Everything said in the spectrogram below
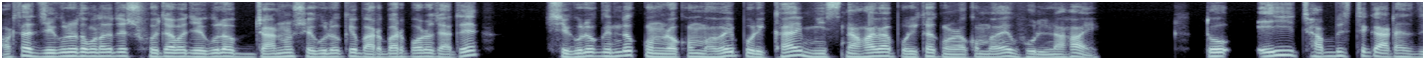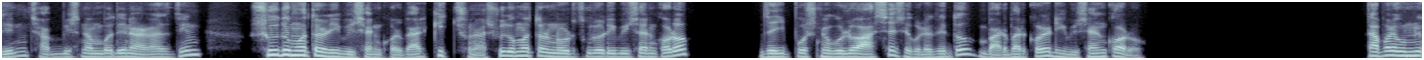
অর্থাৎ যেগুলো তোমাদের সোজা বা যেগুলো জানো সেগুলোকে বারবার পড়ো যাতে সেগুলো কিন্তু কোনরকমভাবে পরীক্ষায় মিস না হয় বা পরীক্ষায় কোনরকমভাবে ভুল না হয়। তো এই ২৬ থেকে ২৮ দিন, ২৬ নম্বর দিন ২৮ দিন শুধুমাত্র রিভিশন করবে আর কিচ্ছু না। শুধুমাত্র নোটসগুলো রিভিশন করো। যেই প্রশ্নগুলো আসে সেগুলো কিন্তু বারবার করে রিভিশন করো। তারপরে উনি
